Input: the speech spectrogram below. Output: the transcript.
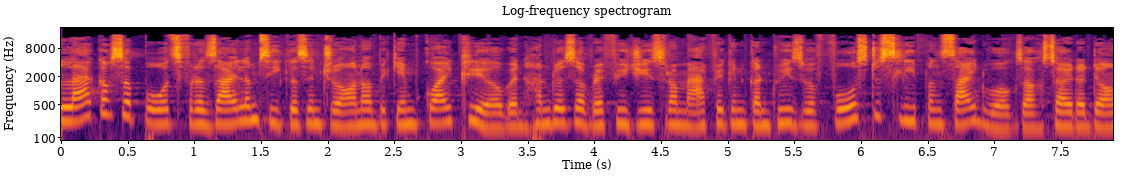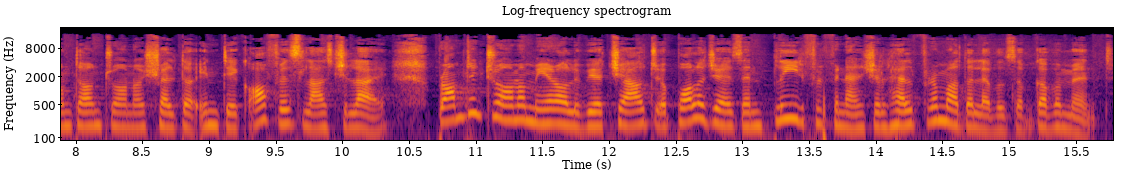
lack of supports for asylum seekers in Toronto became quite clear when hundreds of refugees from African countries were forced to sleep on sidewalks outside a downtown Toronto shelter intake office last July, prompting Toronto Mayor Olivia Chow to apologize and plead for financial help from other levels of government.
